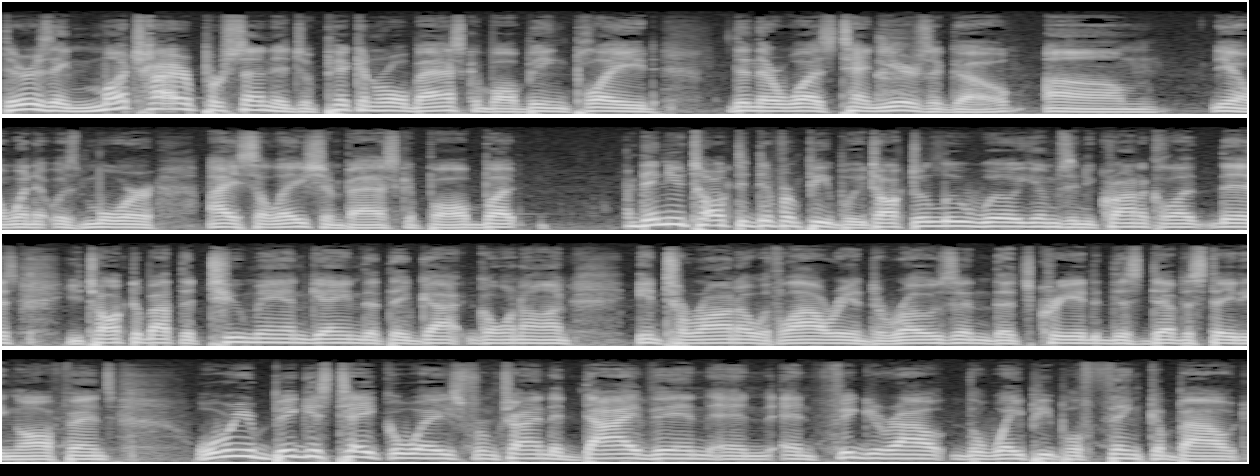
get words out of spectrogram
there is a much higher percentage of pick and roll basketball being played than there was 10 years ago, um, you know, when it was more isolation basketball. But then you talk to different people. You talk to Lou Williams and you chronicle this. You talked about the two man game that they've got going on in Toronto with Lowry and DeRozan that's created this devastating offense. What were your biggest takeaways from trying to dive in and, and figure out the way people think about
